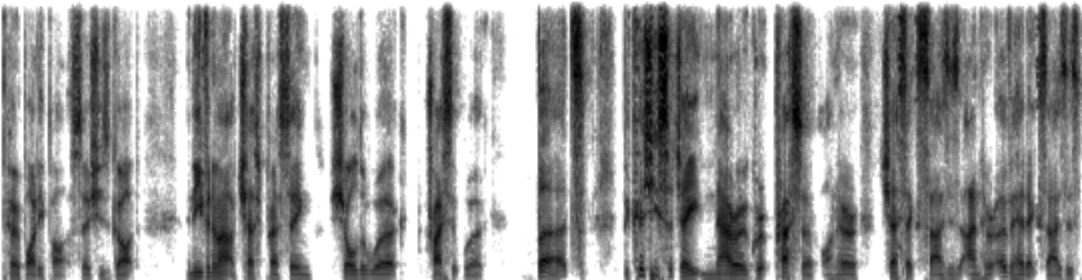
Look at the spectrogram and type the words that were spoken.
per body part. So she's got an even amount of chest pressing, shoulder work, tricep work. But because she's such a narrow grip presser on her chest exercises and her overhead exercises,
